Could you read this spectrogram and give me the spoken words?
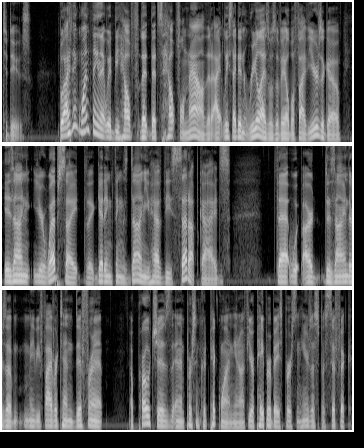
to dos. But I think one thing that would be helpful that, that's helpful now that I, at least I didn't realize was available five years ago is on your website, the Getting Things Done. You have these setup guides that w- are designed. There's a maybe five or ten different approaches, and a person could pick one. You know, if you're a paper-based person, here's a specific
